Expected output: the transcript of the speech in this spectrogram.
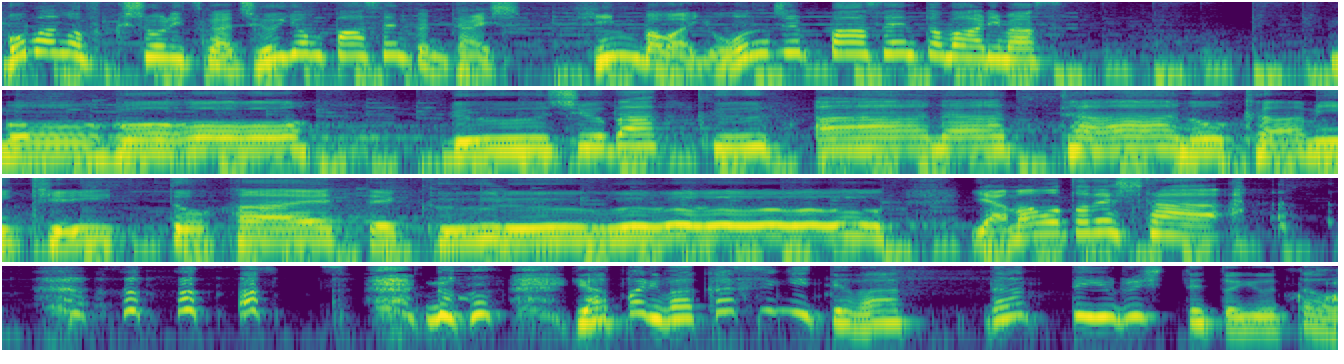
ボバの副勝率が14%に対し牝馬は40%もあります。もうルージュバックあなたの髪きっと生えてくる。山本でした。やっぱり若すぎて笑って許してという歌を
